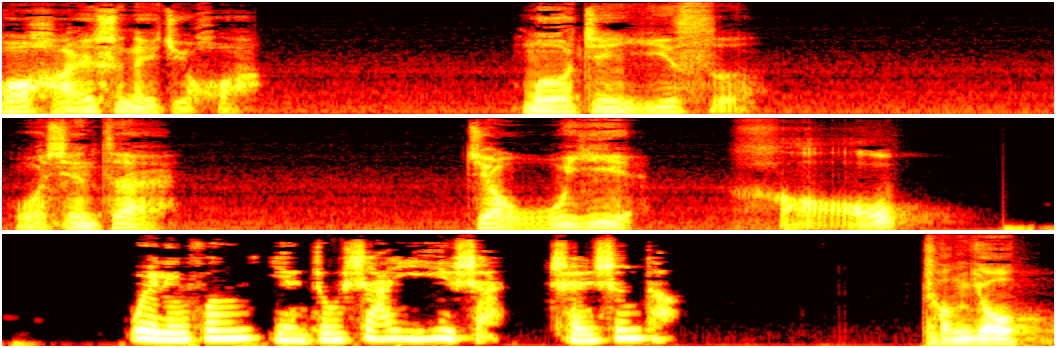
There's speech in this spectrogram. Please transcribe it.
我还是那句话，莫进已死。我现在叫吴业。好。魏凌风眼中杀意一闪，沉声道：“程优。”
